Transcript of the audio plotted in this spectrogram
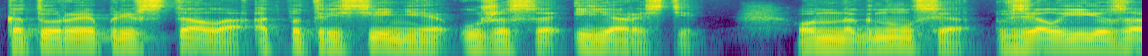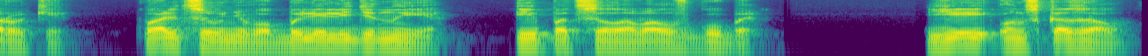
которая привстала от потрясения, ужаса и ярости. Он нагнулся, взял ее за руки. Пальцы у него были ледяные и поцеловал в губы. Ей он сказал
